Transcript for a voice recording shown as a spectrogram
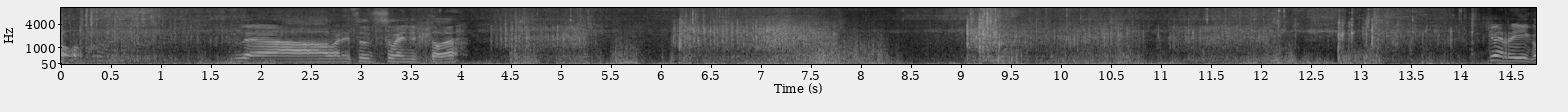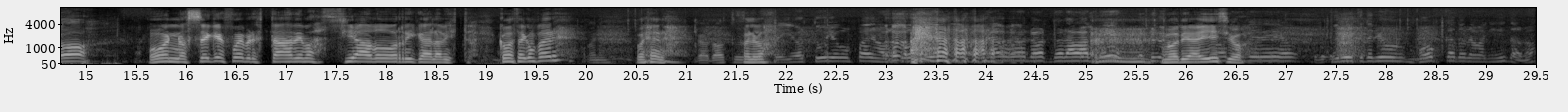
Oh. No, parece un sueño esto, ¿eh? ¡Qué rico! Oh, no sé qué fue, pero estaba demasiado rica la vista. ¿Cómo está, compadre? Bueno. Buena. Vale, va. Seguidor tuyo, compadre, me día. no, no la va a creer. Motivadísimo. Tú tienes que tener un Bobcat o una maquinita, ¿no?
